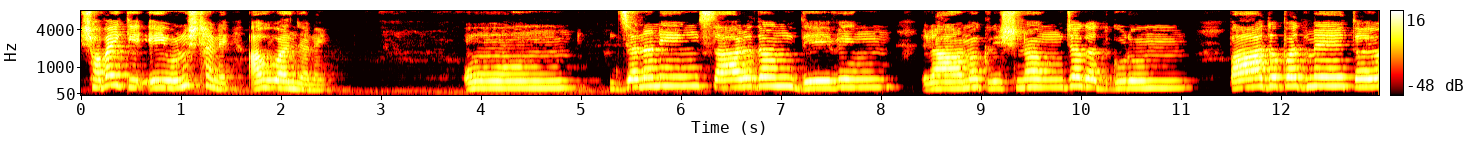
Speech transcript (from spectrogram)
সবাইকে এই অনুষ্ঠানে আহ্বান জানাই। ওম জননীং শারদং দেবীং রামকৃষ্ণং জগদ্গুরুং পাদপদ্মে তয়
